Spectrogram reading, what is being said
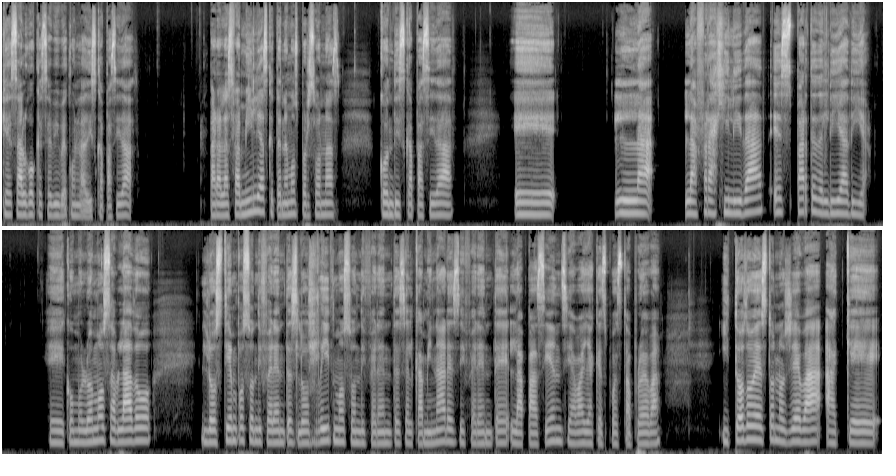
que es algo que se vive con la discapacidad. Para las familias que tenemos personas con discapacidad, eh, la, la fragilidad es parte del día a día. Eh, como lo hemos hablado, los tiempos son diferentes, los ritmos son diferentes, el caminar es diferente, la paciencia, vaya que es puesta a prueba. Y todo esto nos lleva a que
